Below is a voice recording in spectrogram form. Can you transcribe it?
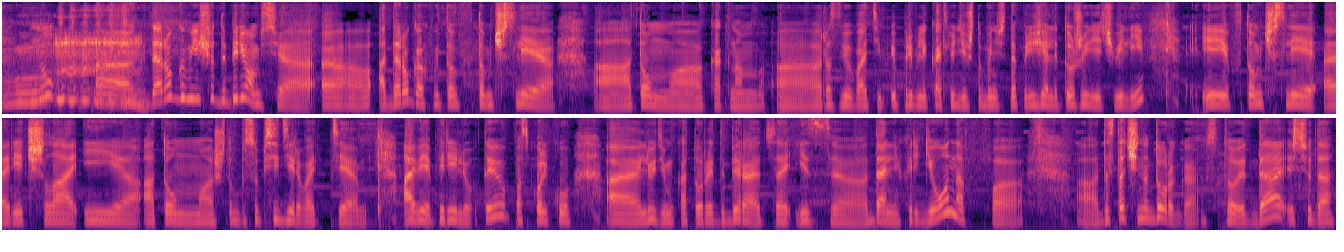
Ну, а, к дорогам еще доберемся. А, о дорогах, в том числе а, о том, как нам развивать и привлекать людей, чтобы они сюда приезжали, тоже речь вели. И в том числе речь шла и о том, чтобы субсидировать э, авиаперелеты, поскольку людям, которые добираются из э, дальних регионов, достаточно дорого стоит да, сюда.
